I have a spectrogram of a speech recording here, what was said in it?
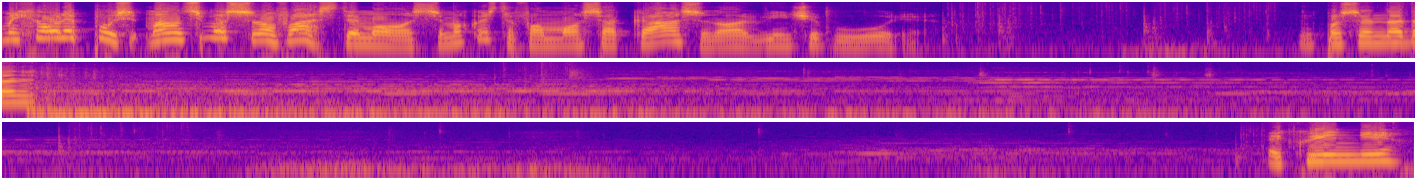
Come cavolo è possibile? Ma non si possono fare ste mosse. Ma questo fa mosse a caso, no? Vince pure. Non posso andare da... E quindi?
